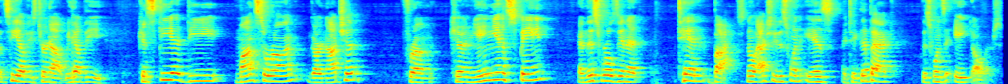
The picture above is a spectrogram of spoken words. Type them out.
Let's see how these turn out. We have the Castillo de Monséran garnacha from Cariñena, Spain. And this rolls in at 10 bucks. No, actually this one is, I take that back, this one's $8.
